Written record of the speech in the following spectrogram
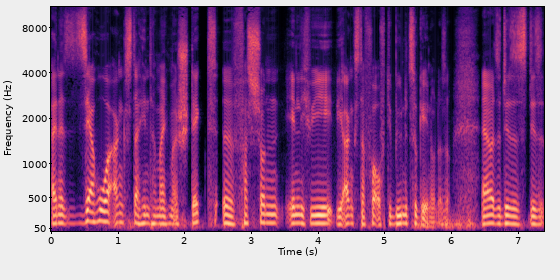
eine sehr hohe Angst dahinter manchmal steckt, äh, fast schon ähnlich wie die Angst davor, auf die Bühne zu gehen oder so. Ja, also dieses, diese,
